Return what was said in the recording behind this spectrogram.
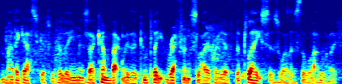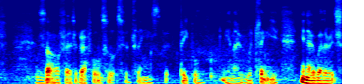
Madagascar for the lemurs, I come back with a complete reference library of the place as well as the wildlife. So I'll photograph all sorts of things that people, you know, would think you, you know, whether it's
